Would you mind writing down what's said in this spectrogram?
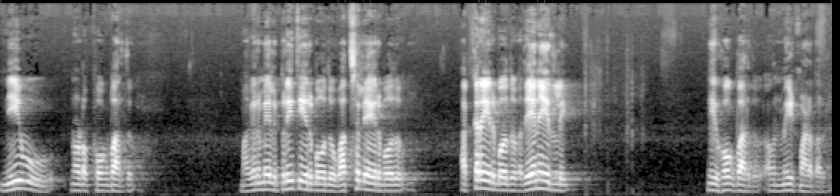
ನೀವು ನೋಡೋಕ್ಕೆ ಹೋಗಬಾರ್ದು. ಮಗನ ಮೇಲೆ ಪ್ರೀತಿ ಇರ್ಬೋದು, ವಾತ್ಸಲ್ಯ ಇರ್ಬೋದು, ಅಕ್ಕರೆ ಇರ್ಬೋದು, ಅದೇನೇ ಇರಲಿ, ನೀವು ಹೋಗಬಾರ್ದು, ಅವನು ಮೀಟ್ ಮಾಡಬಾರ್ದು.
